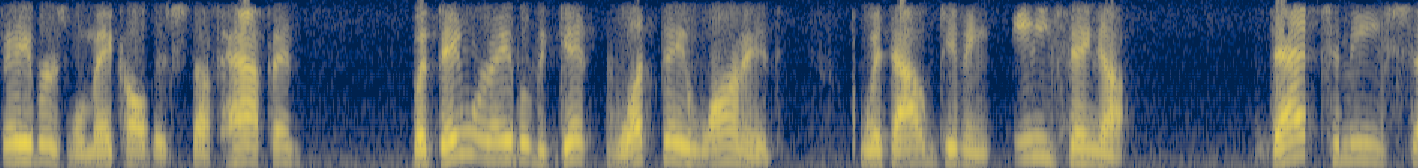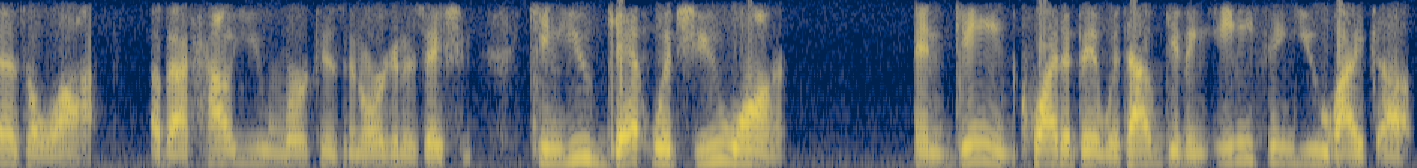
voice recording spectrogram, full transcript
Favors, we'll make all this stuff happen. But they were able to get what they wanted without giving anything up. That to me says a lot about how you work as an organization. Can you get what you want and gain quite a bit without giving anything you like up?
